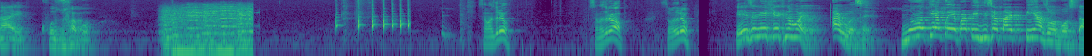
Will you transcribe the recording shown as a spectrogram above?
নাই খজুৱাব समझ रहे हो समझ रहे हो आप समझ रहे हो এইজনীয়ে শেষ নহয় আৰু আছে মূৰতীয়াকৈ এবাৰ পিন্ধিছে তাই পিঁয়াজৰ বস্তা।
